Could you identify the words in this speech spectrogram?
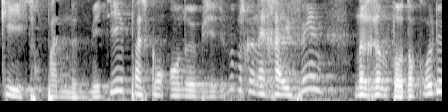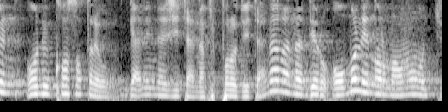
qui ne sont pas de notre métier parce qu'on on est obligé de parce qu'on est خايفين نغلطوا donc au lieu au lieu de concentrer كاع l'énergie تاعنا في البرودوي تاعنا رانا نديروا au moins les normalement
